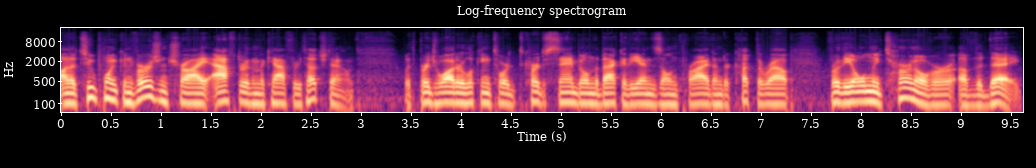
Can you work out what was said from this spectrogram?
on a two point conversion try after the McCaffrey touchdown. With Bridgewater looking toward Curtis Samuel in the back of the end zone, Pride undercut the route for the only turnover of the day.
